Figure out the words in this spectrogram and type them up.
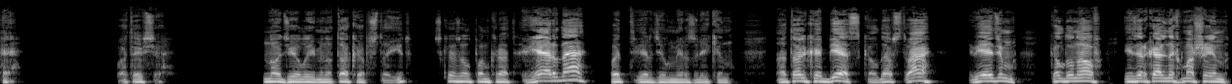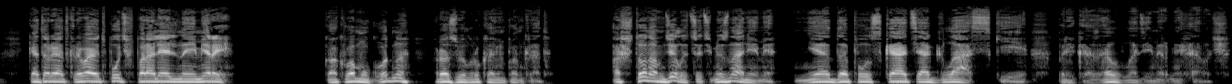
Хе. Вот и все. — Но дело именно так и обстоит, — сказал Панкрат. — Верно, — подтвердил Мерзликин. — Но только без колдовства, ведьм, колдунов и зеркальных машин, которые открывают путь в параллельные миры. — Как вам угодно, — развел руками Панкрат. — А что нам делать с этими знаниями? — Не допускать огласки, — приказал Владимир Михайлович.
